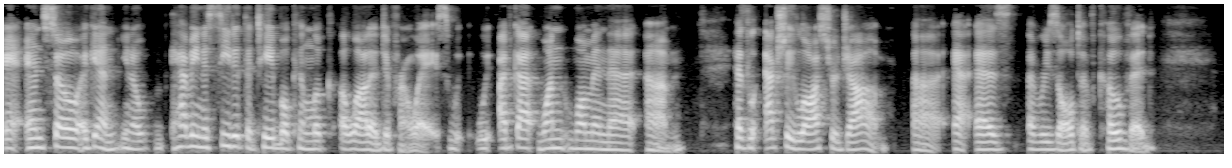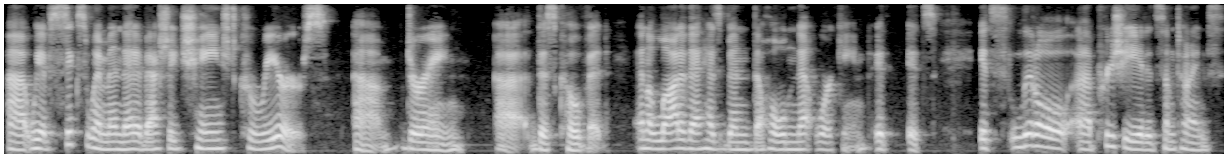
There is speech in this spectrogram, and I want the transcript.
and, and, so again you know having a seat at the table can look a lot of different ways. We, we, i've got one woman that um, has actually lost her job uh, as a result of covid. Uh, we have six women that have actually changed careers um, during uh, this covid and a lot of that has been the whole networking. It, it's it's little appreciated sometimes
